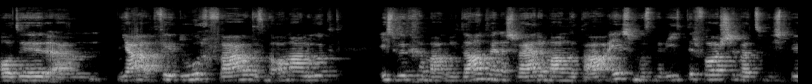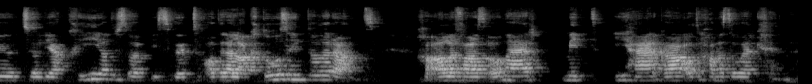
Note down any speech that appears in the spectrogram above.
oder ähm, ja, viel Durchfall, dass man auch mal schaut, ist wirklich ein Mangel da. Und wenn ein schwerer Mangel da ist, muss man weiter forschen, weil zum Beispiel Zöliakie oder so etwas wird, oder eine Laktoseintoleranz kann allenfalls auch näher mit einhergehen oder kann man so erkennen.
